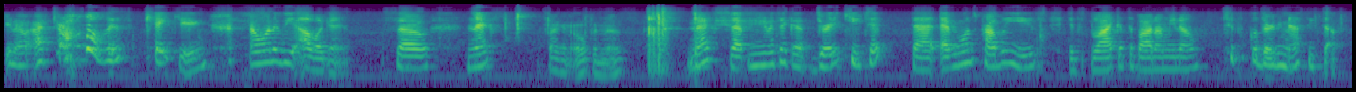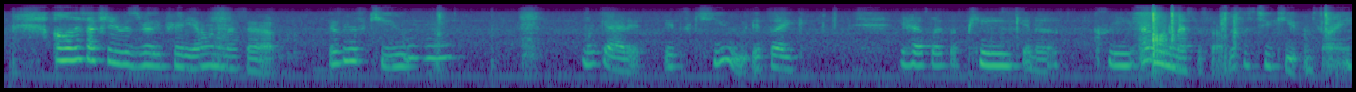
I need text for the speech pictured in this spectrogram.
You know, after all this caking, I want to be elegant. So next, if I can open this. Next step, you're gonna take a dirty Q-tip that everyone's probably used. It's black at the bottom, you know, typical dirty, nasty stuff. Oh, this actually was really pretty. I don't want to mess it up. Isn't this cute? Mhm. Look at it. It's cute. It's like it has like a pink and a cream. I don't want to mess this up. This is too cute. I'm sorry.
